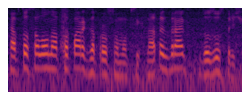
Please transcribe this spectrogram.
Автосалон Автопарк. Запрошуємо всіх на тест-драйв. До зустрічі!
